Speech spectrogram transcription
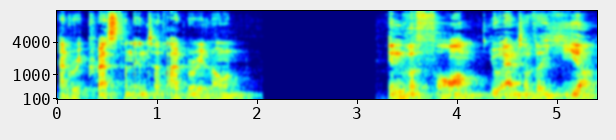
and request an interlibrary loan. In the form, you enter the year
